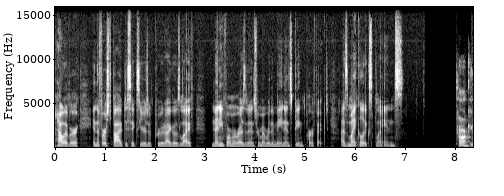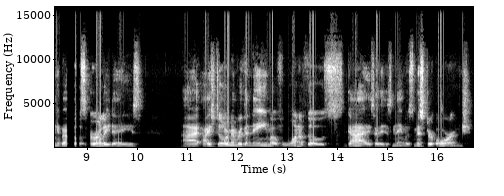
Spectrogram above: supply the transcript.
However, in the first five to six years of Pruitt-Igoe's life, many former residents remember the maintenance being perfect. As Michael explains, talking about those early days, I, I still remember the name of one of those guys. Uh, His name was Mr. Orange.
